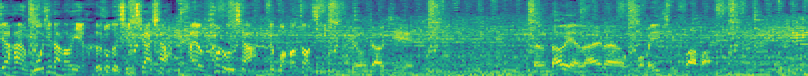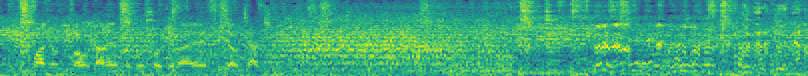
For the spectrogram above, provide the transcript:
跟秘书说你将和国际大导演合作的新夏夏，还有透露一下你的广告造型。不用着急，等导演来了，我们一起发吧。话中从导演口中说出来比较有价值。导演来了，导演来了，导演来了。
